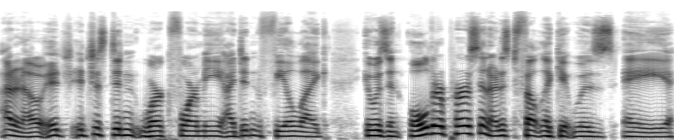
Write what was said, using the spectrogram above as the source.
I don't know, it it just didn't work for me. I didn't feel like it was an older person. I just felt like it was a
